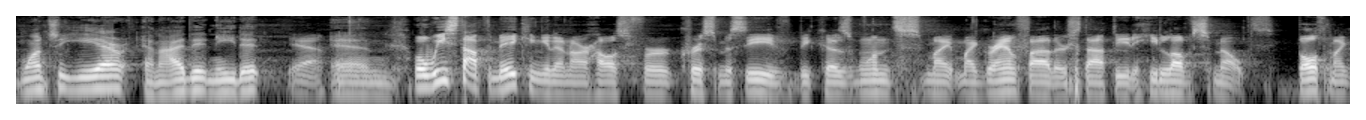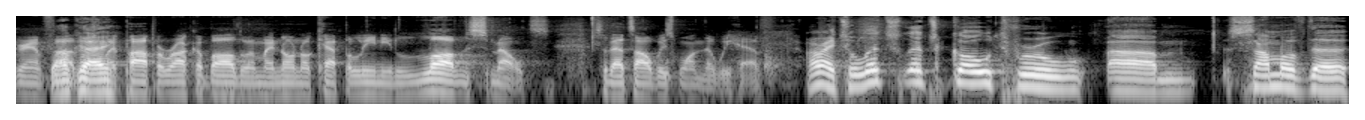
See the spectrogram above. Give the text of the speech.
once a year, and I didn't eat it. Yeah. And Well, we stopped making it in our house for Christmas Eve because once my, my grandfather stopped eating, he loved smelts. Both my grandfathers, Okay. my Papa Roccabaldo and my Nono Capellini, love smelts. So that's always one that we have. All right, so let's let's go through um, some of the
